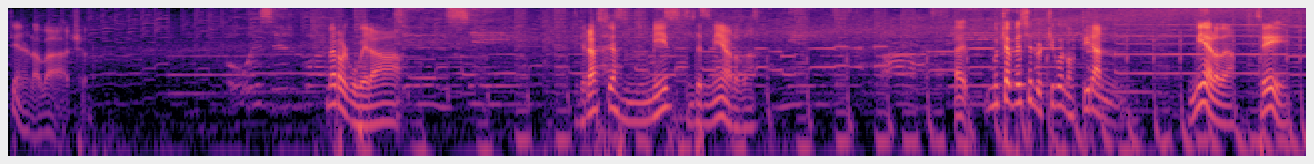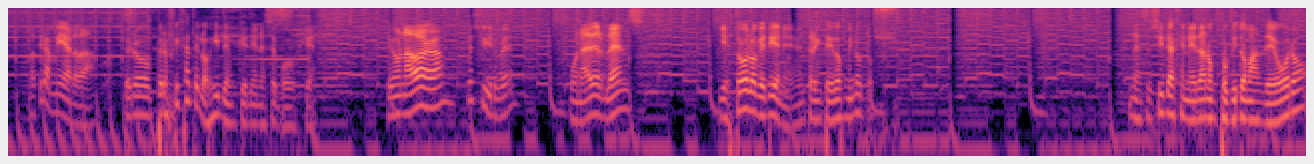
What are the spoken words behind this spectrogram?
Tiene la Bachar. Me recupera. Gracias, mid de mierda. Eh, muchas veces los chicos nos tiran mierda. Sí, nos tiran mierda. Pero, pero fíjate los ítems que tiene ese PUBG. Tiene una daga, que sirve. Una Ether Lens. Y es todo lo que tiene en 32 minutos. Necesita generar un poquito más de oro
